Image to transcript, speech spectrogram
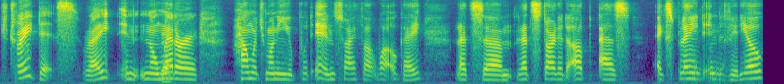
trade this, right? In, no yeah. matter how much money you put in. So I thought, well, okay, let's um, let's start it up as explained in the video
